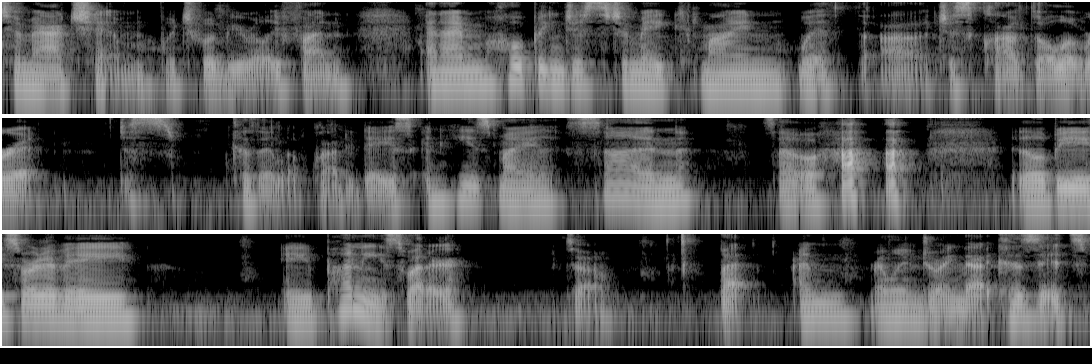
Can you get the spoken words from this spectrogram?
to match him, which would be really fun. And I'm hoping just to make mine with uh, just clouds all over it, just because I love cloudy days. And he's my son, so it'll be sort of a, a punny sweater. So, but I'm really enjoying that because it's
